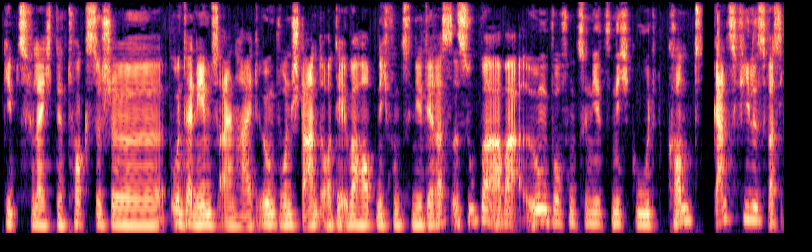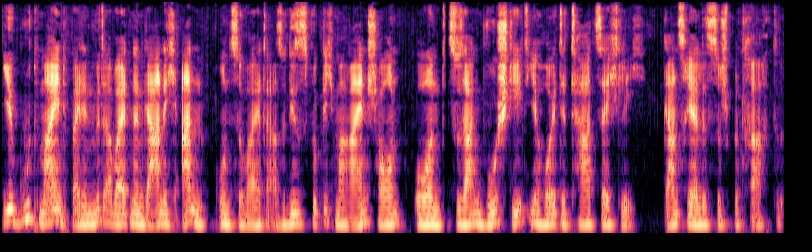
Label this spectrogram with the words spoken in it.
gibt es vielleicht eine toxische Unternehmenseinheit, irgendwo ein Standort, der überhaupt nicht funktioniert. Der Rest ist super, aber irgendwo funktioniert es nicht gut. Kommt ganz vieles, was ihr gut meint, bei den Mitarbeitenden gar nicht an und so weiter. Also dieses wirklich mal reinschauen und zu sagen, wo steht ihr heute tatsächlich? Ganz realistisch betrachtet.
